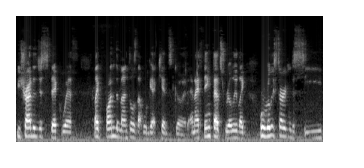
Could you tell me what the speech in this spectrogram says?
you try to just stick with like fundamentals that will get kids good. And I think that's really like we're really starting to see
